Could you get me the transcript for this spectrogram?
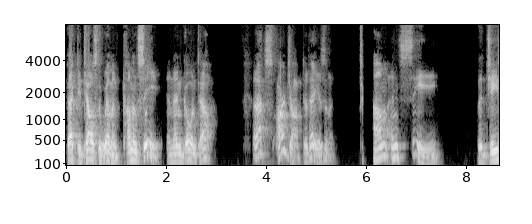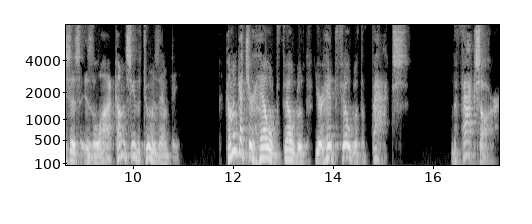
In fact, he tells the women, come and see, and then go and tell. That's our job today, isn't it? To come and see that Jesus is alive. Come and see the tomb is empty. Come and get your head filled with your head filled with the facts. The facts are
